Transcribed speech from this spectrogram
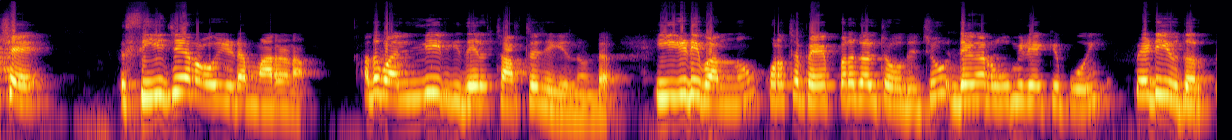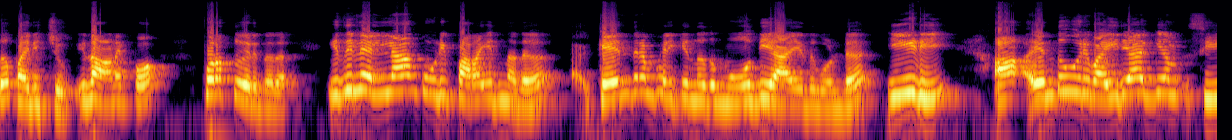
പക്ഷേ സി ജെ റോയിയുടെ മരണം അത് വലിയ രീതിയിൽ ചർച്ച ചെയ്യുന്നുണ്ട്. ഇ ഡി വന്നു കുറച്ച് പേപ്പറുകൾ ചോദിച്ചു ഇദ്ദേഹം റൂമിലേക്ക് പോയി വെടിയുതിർത്ത് മരിച്ചു. ഇതാണ് ഇപ്പോ പുറത്തു വരുന്നത്. ഇതിനെല്ലാം കൂടി പറയുന്നത് കേന്ദ്രം ഭരിക്കുന്നത് മോദി ആയതുകൊണ്ട് ഇ ഡി ആ എന്തോ ഒരു വൈരാഗ്യം സി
